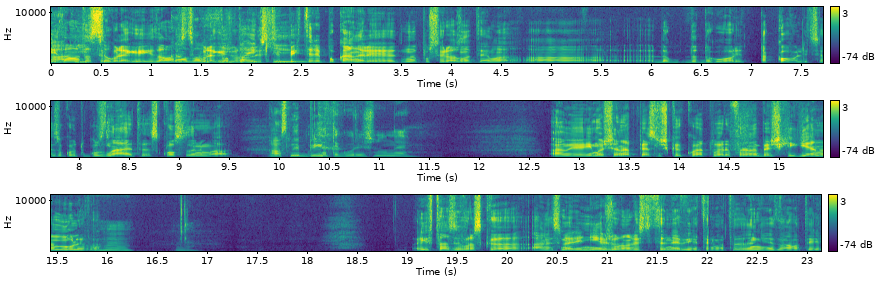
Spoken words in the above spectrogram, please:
И двамата сте колеги, и двамата сте колеги въпреки... журналисти. Бихте ли поканали на по-сериозна тема а, да, да, да говори такова лице, за което го знаете, с какво се занимава? Аз не бих. Категорично не. Ами, имаше една песничка, която е рефрена беше хигиена нулева. Mm-hmm. И в тази връзка, а не сме ли ние журналистите, не вие тримата, ние двамата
